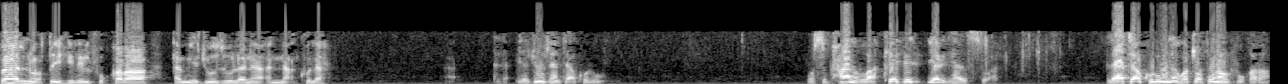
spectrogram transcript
فهل نعطيه للفقراء أم يجوز لنا أن نأكله؟ يجوز أن تأكلوه. وسبحان الله كيف يرد هذا السؤال؟ لا تأكلونه وتعطونه الفقراء.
